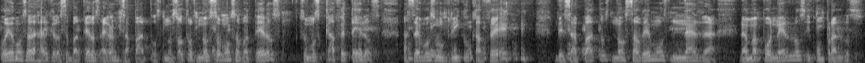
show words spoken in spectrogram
Hoy vamos a dejar que los zapateros hagan zapatos. Nosotros no somos zapateros, somos cafeteros. Hacemos un rico café de zapatos, no sabemos nada. Nada más ponerlos y comprarlos.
